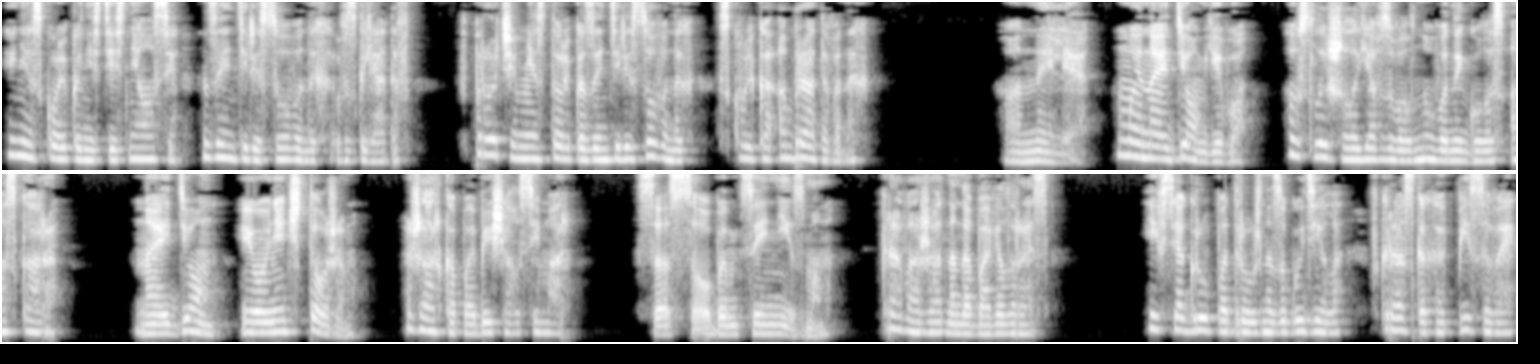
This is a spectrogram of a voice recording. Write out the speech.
и нисколько не стеснялся заинтересованных взглядов. Впрочем, не столько заинтересованных, сколько обрадованных. «Анелия, мы найдем его!» – услышала я взволнованный голос Аскара. «Найдем и уничтожим!» – жарко пообещал Симар. «С особым цинизмом!» – кровожадно добавил Рес. И вся группа дружно загудела, в красках описывая,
